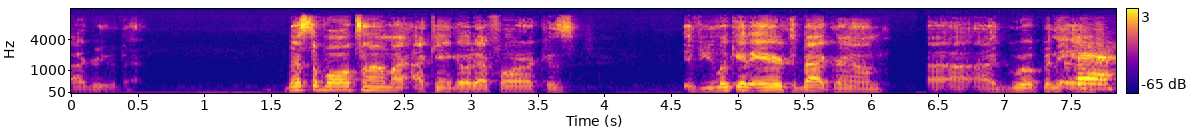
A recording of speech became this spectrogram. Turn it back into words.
I agree with that. Best of all time, I, I can't go that far because if you look at Eric's background, I, I, I grew up in the Yeah.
